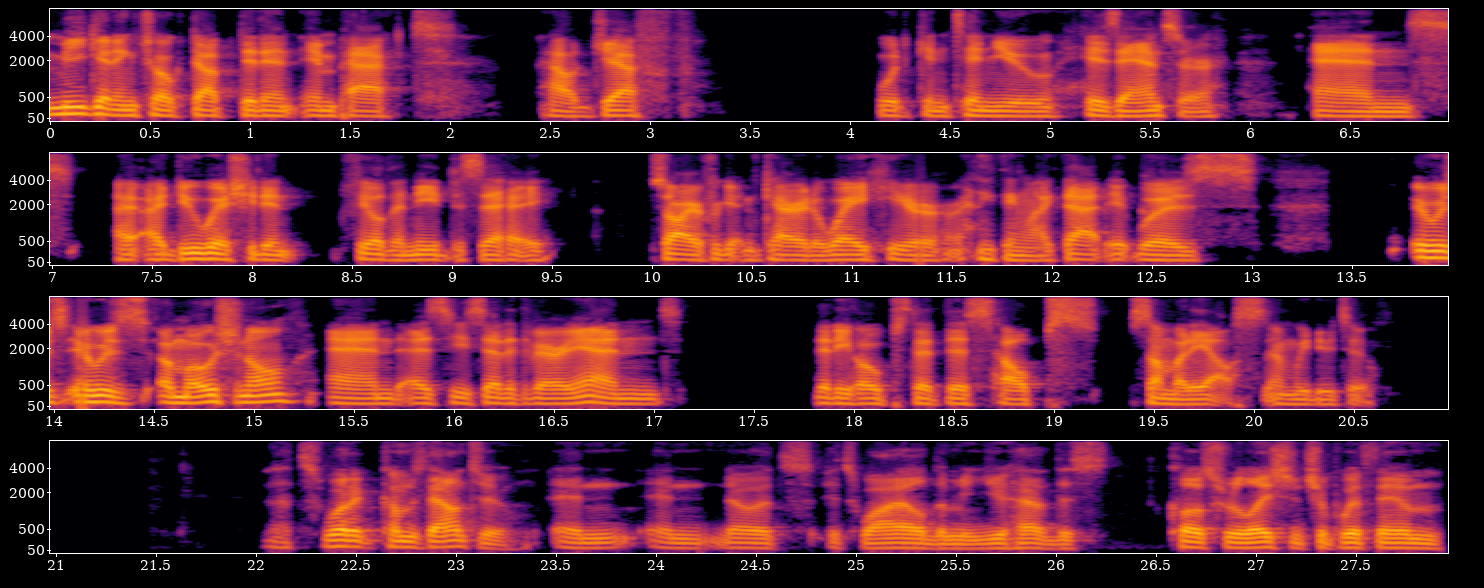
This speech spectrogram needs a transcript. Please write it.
me getting choked up didn't impact how Jeff would continue his answer. And I, I do wish he didn't feel the need to say, sorry for getting carried away here or anything like that. It was it was it was emotional and as he said at the very end that he hopes that this helps somebody else and we do too. That's what it comes down to. And and no it's it's wild. I mean, you have this close relationship with him.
